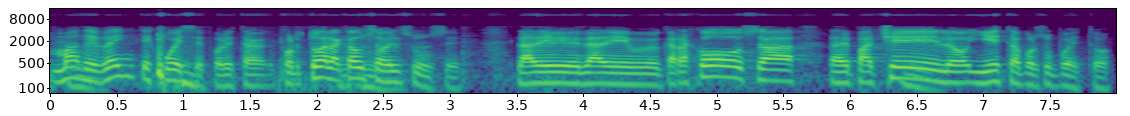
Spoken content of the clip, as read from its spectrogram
más de 20 jueces por esta, por toda la causa Belsunce. La de, la de Carrascosa, la de Pachelo y esta, por supuesto.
